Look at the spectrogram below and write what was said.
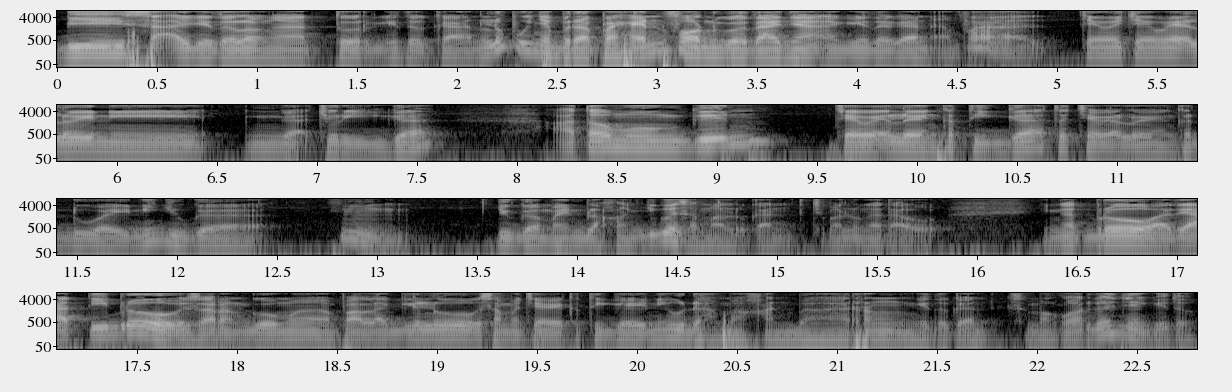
bisa gitu lo ngatur gitu kan. Lo punya berapa handphone gue tanya gitu kan. Apa cewek-cewek lo ini nggak curiga? Atau mungkin cewek lo yang ketiga atau cewek lo yang kedua ini juga hmm juga main belakang juga sama lu kan? Cuma lu nggak tahu. Ingat bro hati-hati bro saran gue mah. Apalagi lu sama cewek ketiga ini udah makan bareng gitu kan sama keluarganya gitu.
